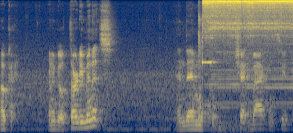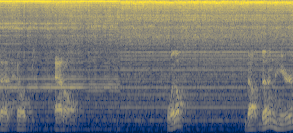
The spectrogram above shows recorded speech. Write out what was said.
Okay, I'm gonna go 30 minutes and then we'll check back and see if that helped at all. Well, about done here.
